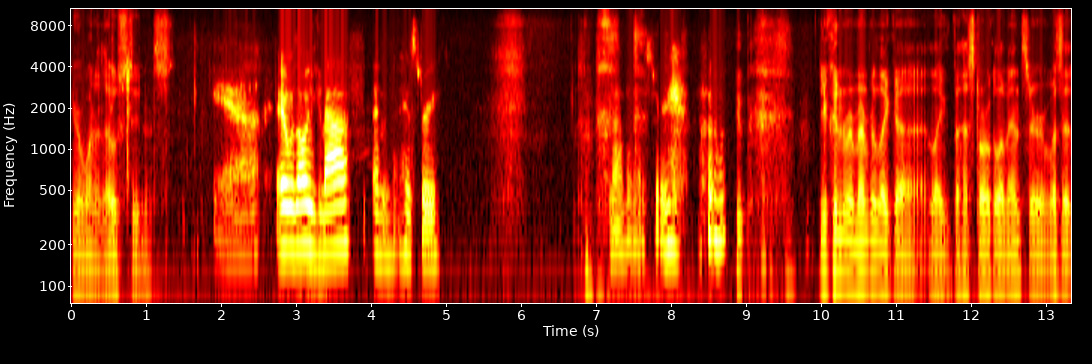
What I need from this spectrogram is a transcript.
you're one of those students. yeah. It was always it- math and history. Math and history. You couldn't remember like uh like the historical events, or was it?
